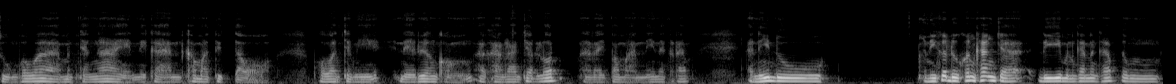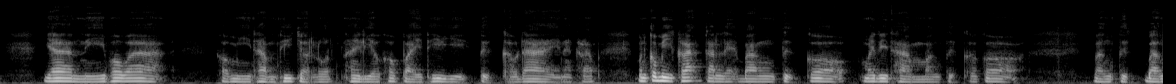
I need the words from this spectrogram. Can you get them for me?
สูงๆ เพราะว่ามันจะง่ายในการเข้ามาติดต่อ เพราะว่าจะมีในเรื่องของอาคารร้านจอดรถอะไรประมาณนี้นะครับ อันนี้ดู อันนี้ก็ดูค่อนข้างจะดีเหมือนกันนะครับ ตรงย่านนี้เพราะว่าเขามีทำที่จอดรถให้เลี้ยวเข้าไปที่ตึกเขาได้นะครับ มันก็มีคละกันแหละบางตึกก็ไม่ได้ทำบางตึกเขาก็ บางตึกบาง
